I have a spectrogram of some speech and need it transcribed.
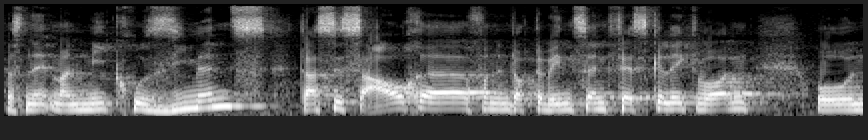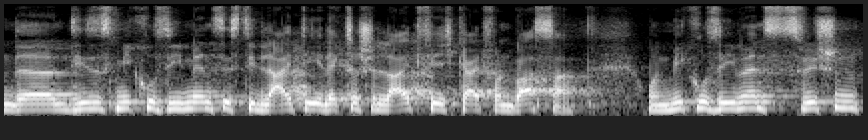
das nennt man Mikrosiemens. Das ist auch äh, von dem Dr. Vincent festgelegt worden und äh, dieses Mikrosiemens ist die, Leit, die elektrische Leitfähigkeit von Wasser. Und Mikrosiemens zwischen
